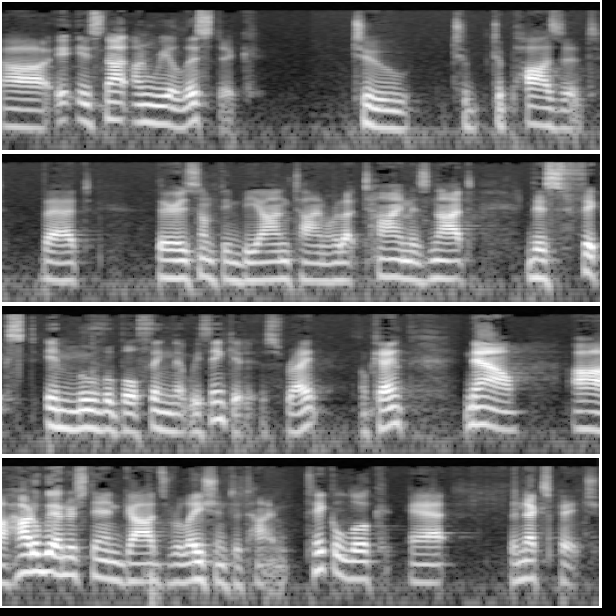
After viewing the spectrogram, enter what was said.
uh, it's not unrealistic to, to, to posit that there is something beyond time or that time is not this fixed, immovable thing that we think it is, right? Okay? Now, uh, how do we understand God's relation to time? Take a look at the next page.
